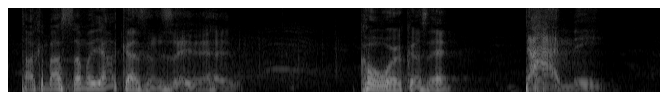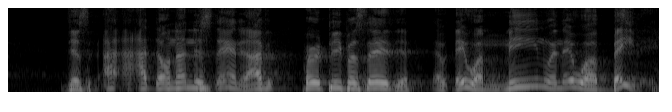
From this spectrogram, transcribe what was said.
Talking about some of y'all cousins, eh, co workers, and die mean. Just, I, I don't understand it. I've heard people say that they were mean when they were a baby.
